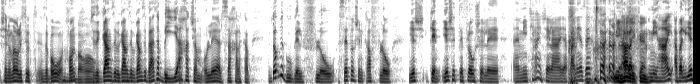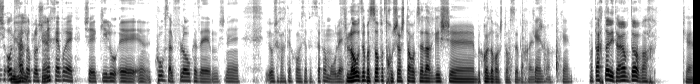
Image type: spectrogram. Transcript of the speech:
כשאני אומר הוליסטיות, זה ברור, נכון? ברור. שזה גם זה וגם זה וגם זה, ואז הביחד שם עולה על סך חלקיו. תבדוק בגוגל Flow, ספר שנקרא Flow. יש, כן, יש את Flow של אה, מיצ'אי, של היפני הזה. מיהלי, כן. מהי, אבל יש עוד מיהלי, ספר Flow, כן. שני חבר'ה שכאילו, אה, אה, קורס על Flow כזה, שני, יואו, שכחתי איך קוראים לספר, ספר מעולה. פלואו זה בסוף התחושה שאתה רוצה להרגיש בכל דבר שאתה עושה בחיים כן, שלך. כן, פתחת לי את היום טוב, אח. כן.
